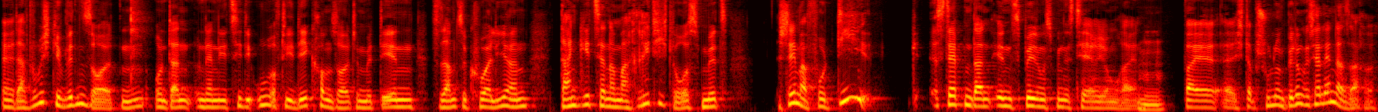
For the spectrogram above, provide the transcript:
äh, da wirklich gewinnen sollten und dann und dann die CDU auf die Idee kommen sollte, mit denen zusammen zu koalieren, dann geht's ja noch mal richtig los mit stell dir mal vor, die steppen dann ins Bildungsministerium rein, Mhm. Weil äh, ich glaube Schule und Bildung ist ja Ländersache.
